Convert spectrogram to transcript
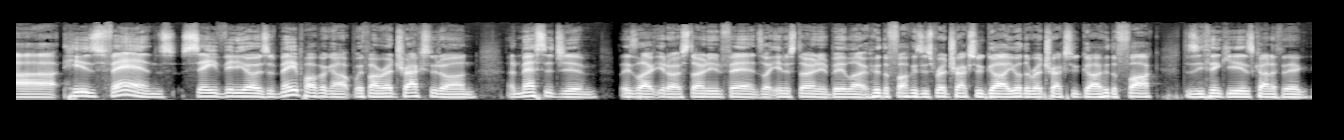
uh, his fans see videos of me popping up with my red tracksuit on and message him. These like you know Estonian fans, like in Estonian, be like, "Who the fuck is this red tracksuit guy? You're the red tracksuit guy. Who the fuck does he think he is?" Kind of thing.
